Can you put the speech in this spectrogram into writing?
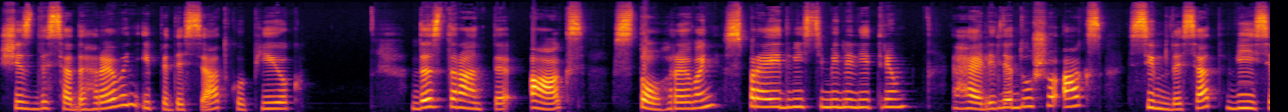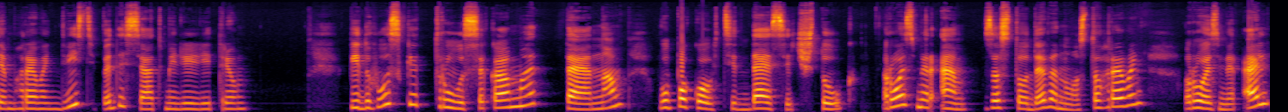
60 гривень і 50 копійок. Дезодоранти Axe 100 гривень, спрей 200 мл, гелі для душу Axe 78 гривень 250 мл. Підгузки трусиками Тена в упаковці 10 штук, розмір М за 190 гривень, розмір L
